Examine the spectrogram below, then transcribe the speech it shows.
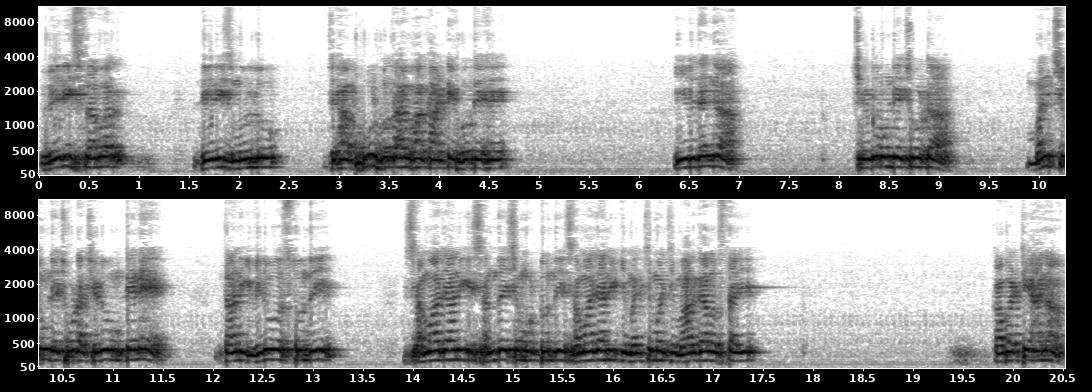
where is flower there is ముల్లు జహా ఫూల్ హోతా హై వహా కాంటే హోతే హే. ఈ విధంగా చెడు ఉండే చోట మంచి ఉండే చోట చెడు ఉంటేనే దానికి విలువ వస్తుంది. సమాజానికి సందేశం ఉంటుంది. సమాజానికి మంచి మంచి మార్గాలు వస్తాయి. కాబట్టి ఆయన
